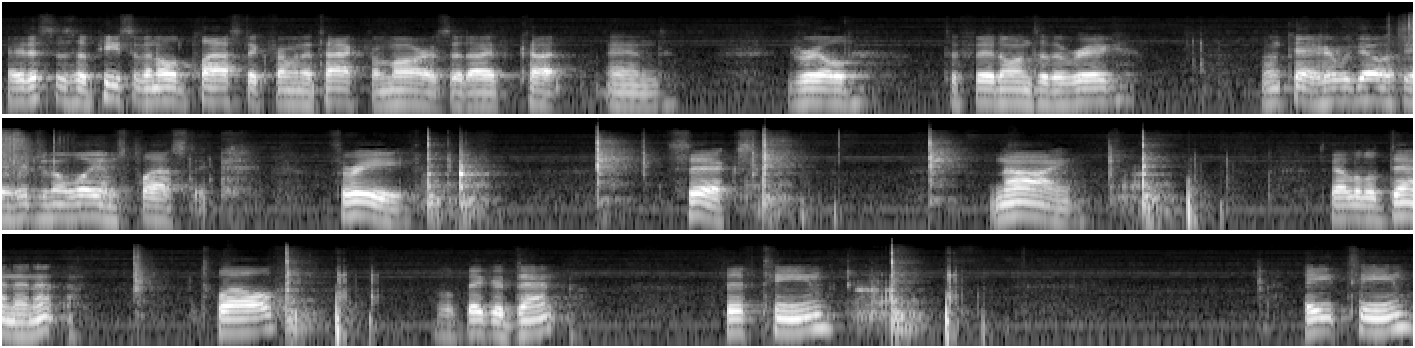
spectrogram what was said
Hey, this is a piece of an old plastic from an attack from Mars that I've cut and drilled to fit onto the rig. Okay, here we go with the original Williams plastic. Three, six, nine. It's got a little dent in it. 12, a little bigger dent. 15, 18,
